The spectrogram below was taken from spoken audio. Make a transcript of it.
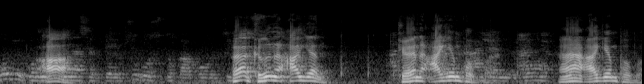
고비 고비 아. 만났을 때 죽어서도 가고. 아, 그거는 악연. 그거는 악연 부부. 악연이고. 아, 악연 부부.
